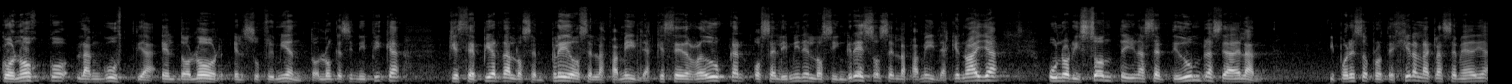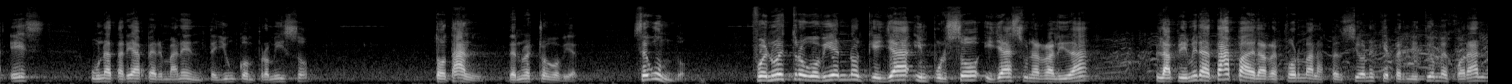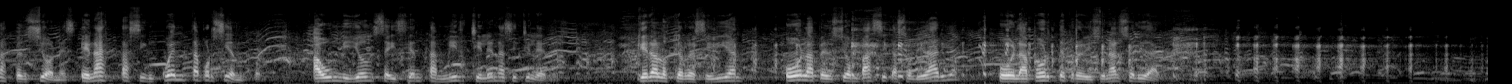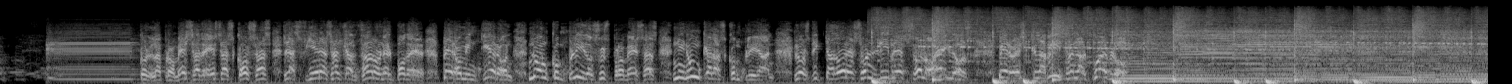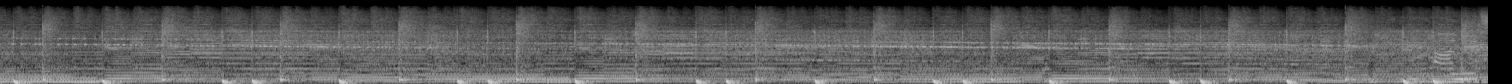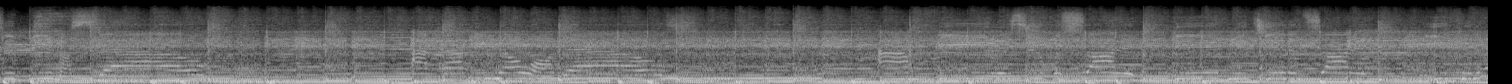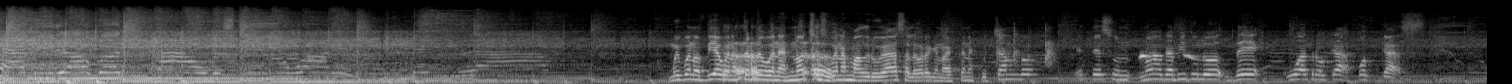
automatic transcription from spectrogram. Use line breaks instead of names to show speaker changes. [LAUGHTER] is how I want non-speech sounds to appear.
conozco la angustia, el dolor, el sufrimiento, lo que significa que se pierdan los empleos en las familias, que se reduzcan o se eliminen los ingresos en las familias, que no haya un horizonte y una certidumbre hacia adelante. Y por eso proteger a la clase media es una tarea permanente y un compromiso total de nuestro gobierno. Segundo, fue nuestro gobierno el que ya impulsó y ya es una realidad la primera etapa de la reforma a las pensiones que permitió mejorar las pensiones en hasta 50% a 1.600.000 chilenas y chilenos, que eran los que recibían o la pensión básica solidaria o el aporte previsional solidario.
Con la promesa de esas cosas, las fieras alcanzaron el poder, pero mintieron, no han cumplido sus promesas, ni nunca las cumplirán. Los dictadores son libres solo ellos, pero esclavizan al pueblo.
Buenos días, buenas tardes, buenas noches, [LAUGHS] buenas madrugadas a la hora que nos estén escuchando. Este es un nuevo capítulo de 4K Podcast.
